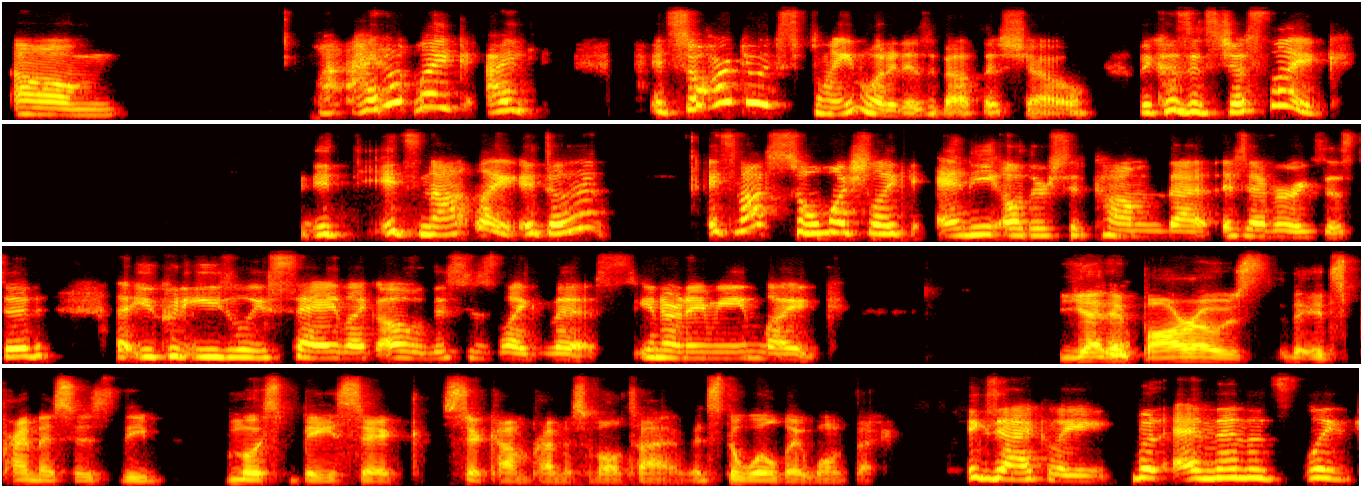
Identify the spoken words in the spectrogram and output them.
Um, I don't like I. It's so hard to explain what it is about this show because it's just like it. It's not like it doesn't. It's not so much like any other sitcom that has ever existed that you could easily say like, oh, this is like this. You know what I mean? Like Yet it hmm. borrows its premise is the most basic sitcom premise of all time. It's the will they, won't they? exactly but and then it's like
